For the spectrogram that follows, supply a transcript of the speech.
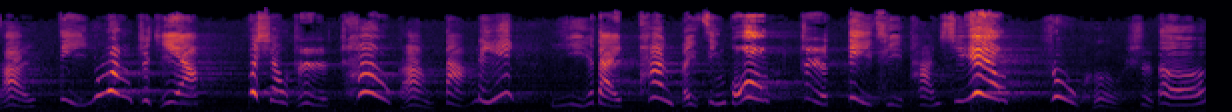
在帝王之家，不孝之朝纲大礼，一代叛匪进宫，置帝妻探兄，如何是得？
